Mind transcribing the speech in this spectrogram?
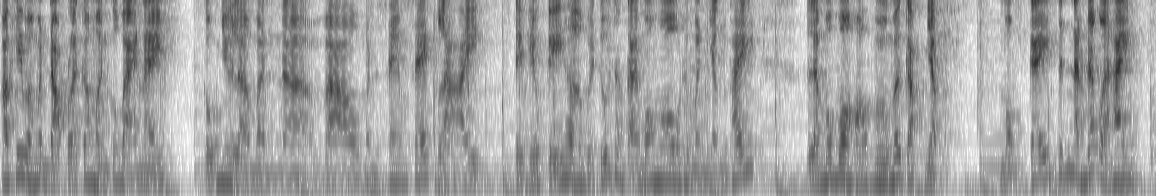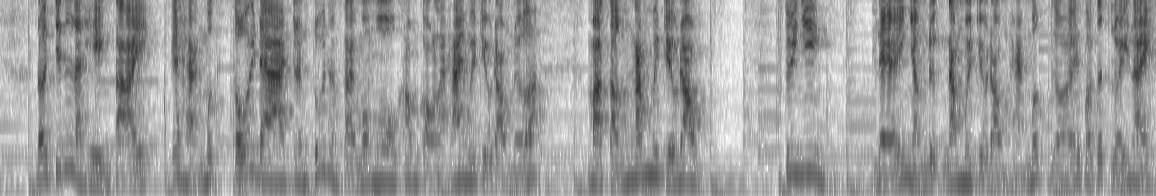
Và khi mà mình đọc lại comment của bạn này cũng như là mình à, vào mình xem xét lại, tìm hiểu kỹ hơn về túi thần tài Momo thì mình nhận thấy là Momo họ vừa mới cập nhật một cái tính năng rất là hay. Đó chính là hiện tại cái hạn mức tối đa trên túi thần tài Momo không còn là 20 triệu đồng nữa, mà tận 50 triệu đồng. Tuy nhiên, để nhận được 50 triệu đồng hạn mức gửi vào tích lũy này,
